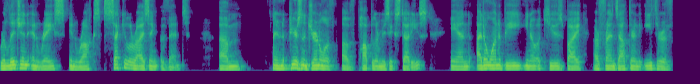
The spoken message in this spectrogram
Religion and Race in Rock's Secularizing Event," um, and it appears in the Journal of of Popular Music Studies. And i don't want to be you know accused by our friends out there in the ether of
